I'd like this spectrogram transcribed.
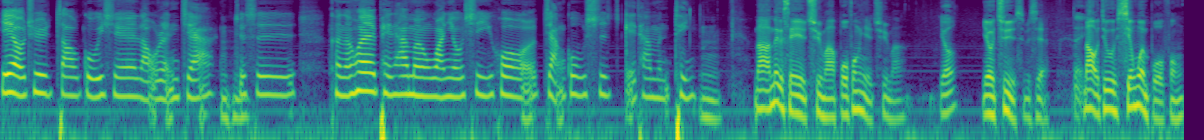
也有去照顾一些老人家，就是可能会陪他们玩游戏或讲故事给他们听。嗯，那那个谁也去吗？博峰也去吗？有有去，是不是？对。那我就先问博峰，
